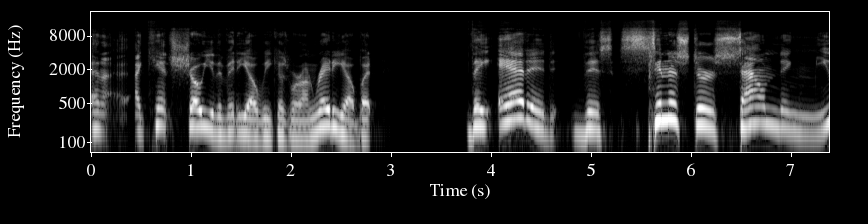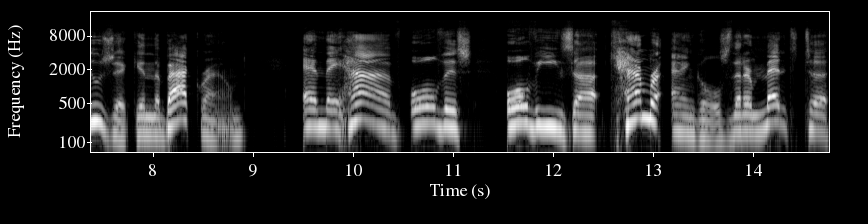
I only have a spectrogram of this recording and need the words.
and I, I can't show you the video because we're on radio, but they added this sinister sounding music in the background and they have all this all these uh, camera angles that are meant to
